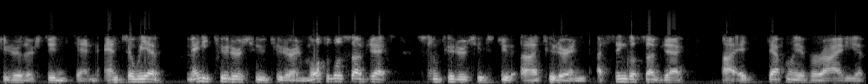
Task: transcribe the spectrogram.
tutor their students in. And so we have many tutors who tutor in multiple subjects, some tutors who stu- uh, tutor in a single subject. Uh, it's definitely a variety of,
